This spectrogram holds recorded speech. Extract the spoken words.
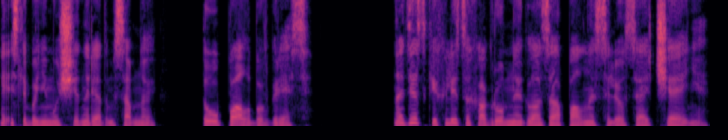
Если бы не мужчина рядом со мной, то упала бы в грязь. На детских лицах огромные глаза полны слез и отчаяния.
